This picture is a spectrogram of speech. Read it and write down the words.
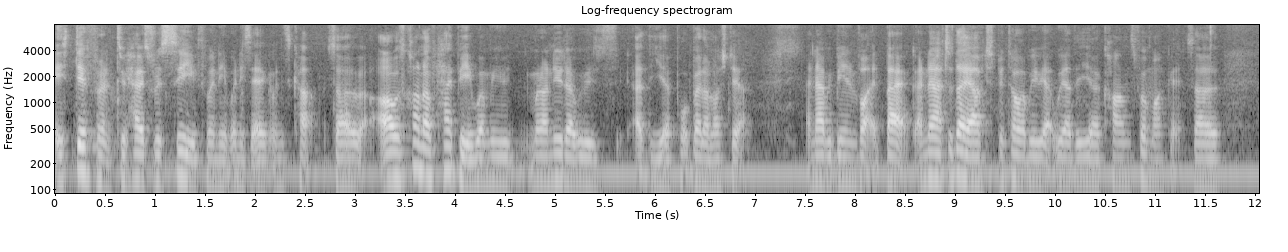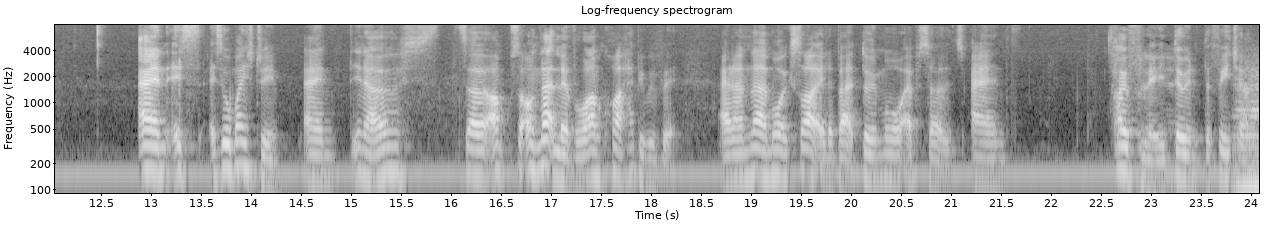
it's different to how it's received when it when it's when it's cut. So I was kind of happy when we when I knew that we was at the uh, Portobello last year, and now we've been invited back. And now today I've just been told we we at the uh, Cannes Film Market. So and it's it's all mainstream, and you know, so I'm so on that level I'm quite happy with it, and I'm now more excited about doing more episodes and hopefully doing the feature.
